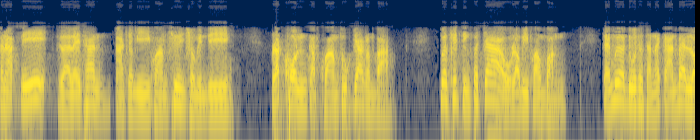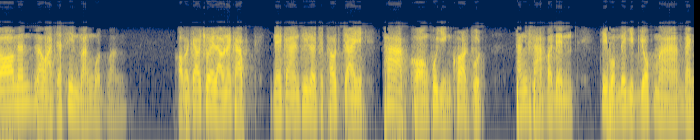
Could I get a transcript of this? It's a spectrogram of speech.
ขณะนี้หลาย ๆ ท่านอาจจะมีความชื่นชมยินดี รักคนกับความทุกข์ยากลำบาก เมื่อคิดถึงพระเจ้าเรามีความหวัง แต่เมื่อดูสถานการณ์แวดล้อมนั้น เราอาจจะสิ้นหวังหมดหวัง ขอพระเจ้าช่วยเรานะครับ ในการที่เราจะเข้าใจภาพของผู้หญิงคลอดบุตรทั้งสามประเด็นที่ผมได้หยิบยกมาแบ่ง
